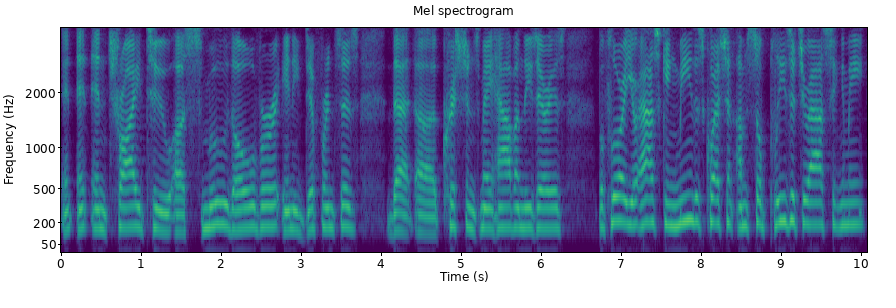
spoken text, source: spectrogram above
and, and, and, try to uh, smooth over any differences that uh, Christians may have in these areas. But Flora, you're asking me this question. I'm so pleased that you're asking me.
